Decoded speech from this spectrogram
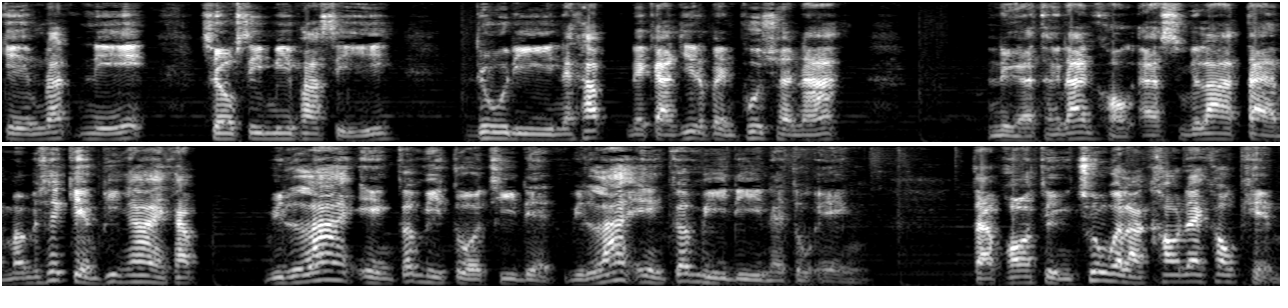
เกมนัดนี้เชลซีมีภาษีดูดีนะครับในการที่จะเป็นผู้ชนะ เหนือทางด้านของแอสวิลล่าแต่มันไม่ใช่เกมที่ง่ายครับวิลล่าเองก็มีตัวทีเด็ดวิลล่าเองก็มีดีในตัวเอง แต่พอถึงช่วงเวลาเข้าได้เข้าเข็ม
